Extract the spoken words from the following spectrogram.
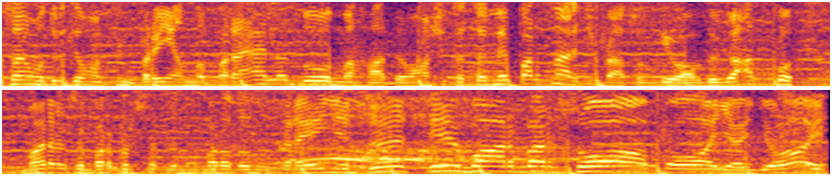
Бажаємо друзі вам всім приємного перегляду. Нагадую вам, що титульний партнер чемпіонату Києва в дев'ятку. Мережа барбершопів номер один в Україні. Джесі Барбершоп. Ой-ой-ой.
